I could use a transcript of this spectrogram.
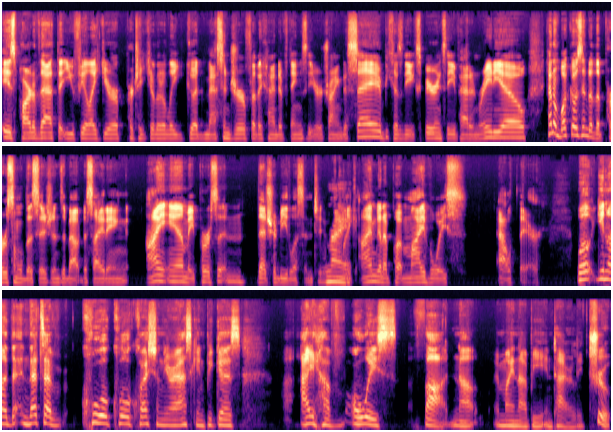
is part of that that you feel like you're a particularly good messenger for the kind of things that you're trying to say because of the experience that you've had in radio. Kind of what goes into the personal decisions about deciding i am a person that should be listened to? Right. like i'm going to put my voice out there. Well, you know, th- and that's a cool, cool question you're asking because I have always thought, now it might not be entirely true,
